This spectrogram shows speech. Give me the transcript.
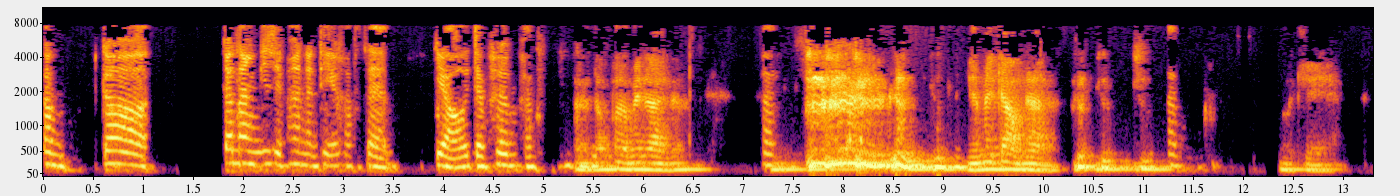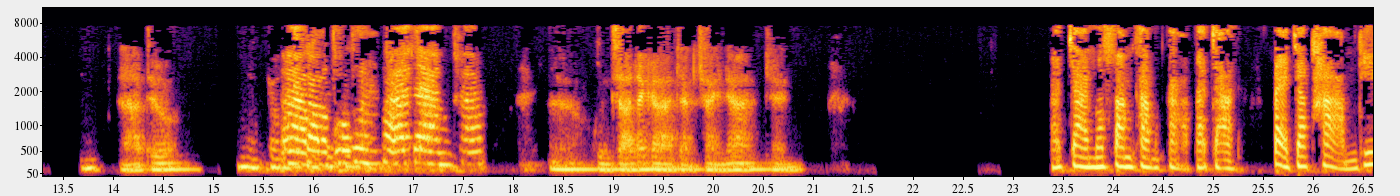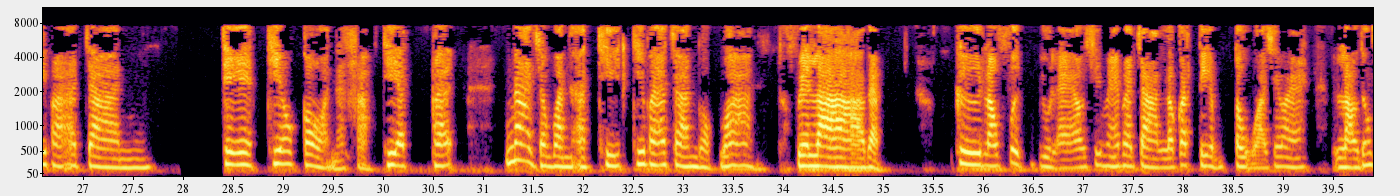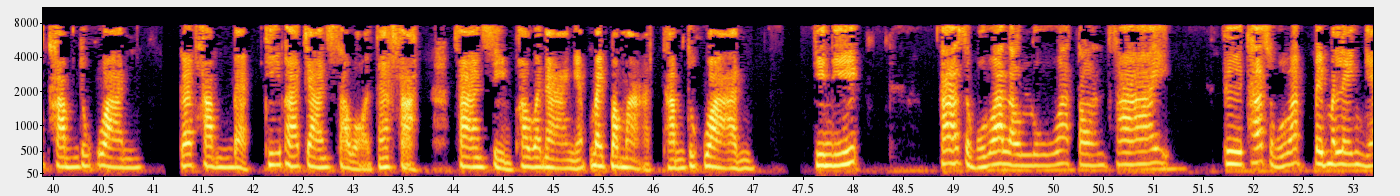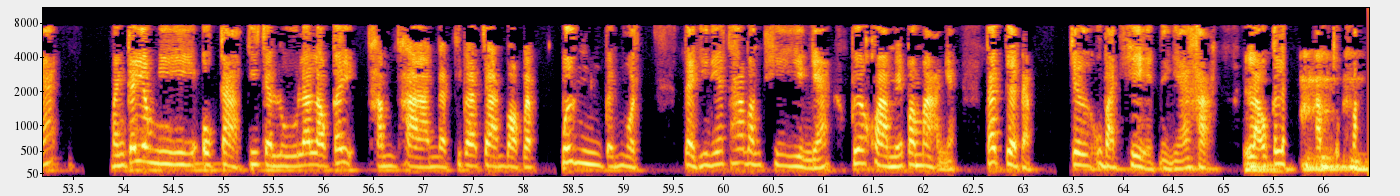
ก็ก็ก็นั่งยี่สิบห้านาทีครับ แต่เดี๋ยวจะเพิ่มครับต้องเพิ่มไม่ได้นะครับยังไม่ก้าวหน้าครับโอเคสาธุขอบคุณพระอาจารย์ครับคุณสาธกาจากชัยนาทเชิญอาจารย์มาฟังคำกราบอาจารย์ แต่จะถามที่พระอาจารย์เทศเที่ยวก่อนนะคะเที่ยพระน่าจะวันอาทิตย์ที่พระอาจารย์บอกว่า เวลาแบบ คือเราฝึกอยู่แล้วใช่ไหมพระอาจารย์แล้วก็เตรียมตัวใช่ไหมเราต้องทำทุกวันก็ทำแบบที่พระอาจารย์สอนนะคะทานศีลภาวนาเนี้ยไม่ประมาททำทุกวัน ทีนี้ถ้าสมมุติว่าเรารู้ว่าตอนท้าย คือถ้าสมมุติว่าเป็นมะเร็งเนี้ย มันก็ยังมีโอกาสที่จะรู้แล้วเราก็ทำทานแบบที่อาจารย์บอกแบบปึ้งเป็นหมด แต่ทีเนี้ยถ้าบางทีอย่างเงี้ย เพื่อความไม่ประมาทเนี่ย ถ้าเกิดแบบเจออุบัติเหตุอย่างเงี้ยค่ะ เราก็เลยทำทุกวัน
